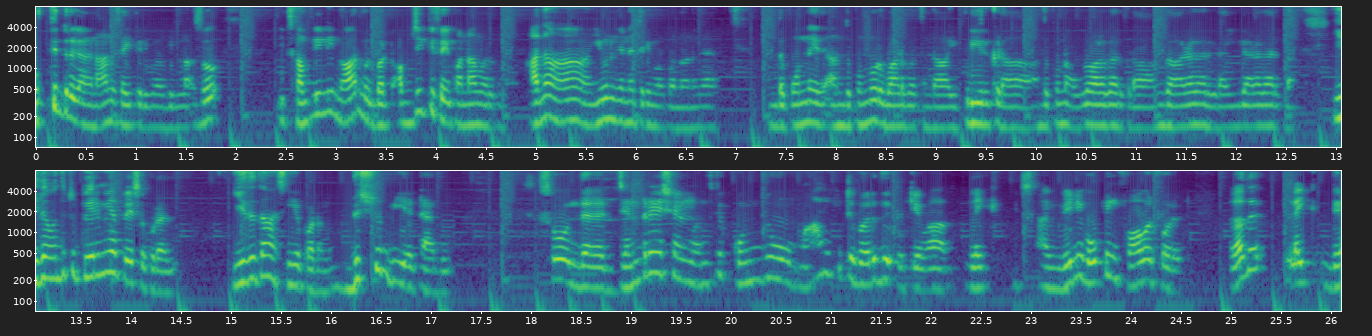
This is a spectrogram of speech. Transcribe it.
ஒத்துட்டு இருக்காங்க. நானும் சைட் அடிப்பேன் அப்படின்லாம் so it's completely normal but objectify பண்ணாமல் இருக்கும். அதான் இவனுங்க என்ன தெரியுமா பண்ணுவானுங்க? அந்த பொண்ணு அந்த பொண்ணோட பாடு பார்த்தண்டா இப்படி இருக்குடா அந்த பொண்ணு அவ்வளோ அழகாக இருக்குடா அங்கே அழகாக இருக்குடா இங்கே அழகாக இருக்கா இதை வந்துட்டு பெருமையாக பேசக்கூடாது. இதுதான் அசிங்கப்படணும் this should be a taboo so இந்த ஜென்ரேஷன் வந்துட்டு கொஞ்சம் மாறிக்கிட்டு வருது ஓகேவா like I am really hoping forward for it அதாவது like they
